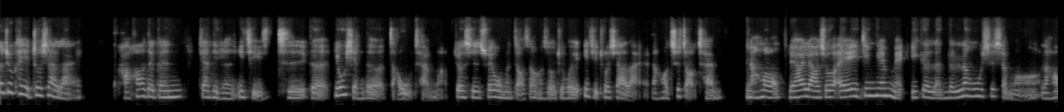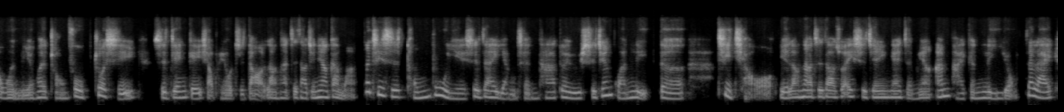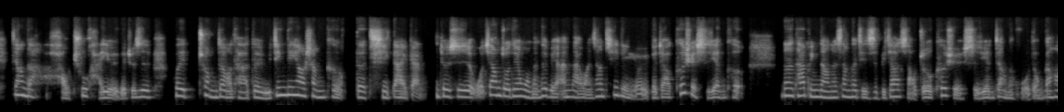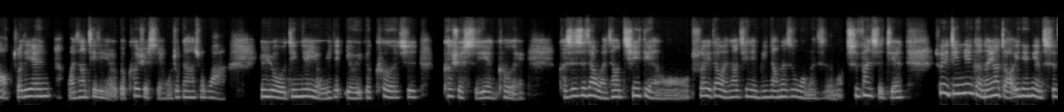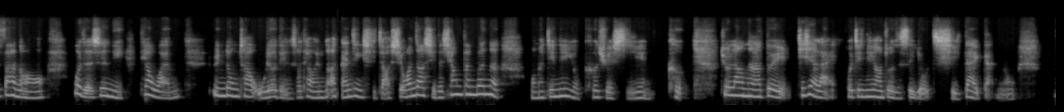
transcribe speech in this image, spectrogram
那就可以坐下来，好好的跟家里人一起吃一个悠闲的早午餐嘛。就是，所以我们早上的时候就会一起坐下来，然后吃早餐，然后聊一聊说，哎，今天每一个人的任务是什么？然后我们也会重复作息时间给小朋友知道，让他知道今天要干嘛。那其实同步也是在养成他对于时间管理的技巧哦，也让他知道说，哎，时间应该怎么样安排跟利用。再来，这样的好处还有一个就是会创造他对于今天要上课的期待感。就是我像昨天我们特别安排晚上七点有一个叫科学实验课。那他平常的上课其实比较少做科学实验这样的活动，刚好昨天晚上七点有一个科学实验，我就跟他说：“哇，悠悠，我今天有一点有一个课是科学实验课，诶，可是是在晚上七点哦，所以在晚上七点，平常那是我们是什么吃饭时间，所以今天可能要早一点点吃饭哦，或者是你跳完运动操五六点的时候跳完运动啊，赶紧洗澡，洗完澡洗得香喷喷的，我们今天有科学实验。”课就让他对接下来或今天要做的事有期待感哦。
